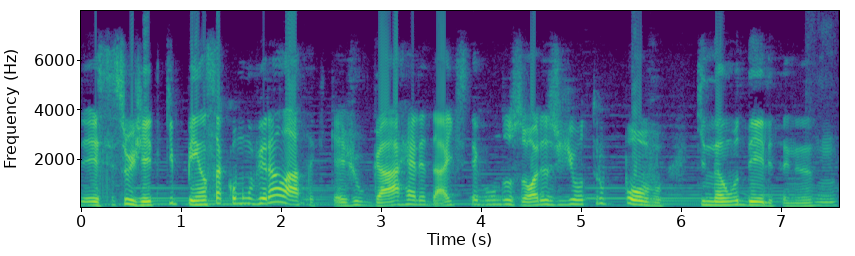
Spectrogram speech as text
esse sujeito que pensa como um vira-lata, que quer julgar a realidade segundo os olhos de outro povo que não o dele, tá entendendo? Uhum.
